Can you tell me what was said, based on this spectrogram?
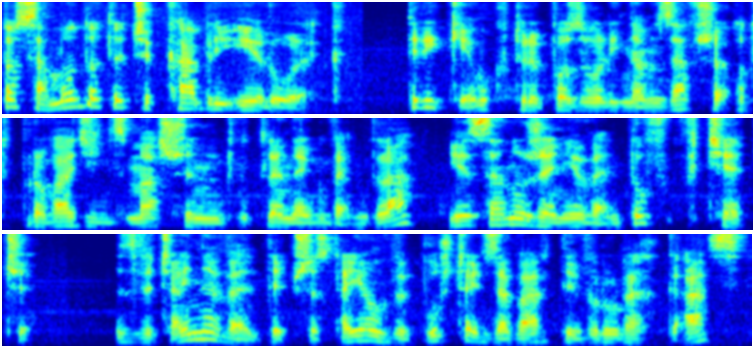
To samo dotyczy kabli i rurek. Trikiem, który pozwoli nam zawsze odprowadzić z maszyn dwutlenek węgla, jest zanurzenie wentów w cieczy. Zwyczajne wenty przestają wypuszczać zawarty w rurach gaz,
